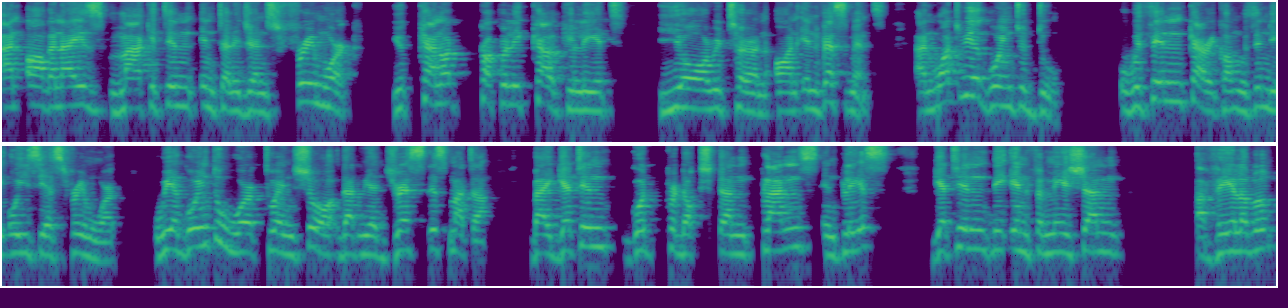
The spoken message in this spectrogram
an organized marketing intelligence framework, you cannot properly calculate your return on investment. And what we are going to do within CARICOM, within the OECS framework, we are going to work to ensure that we address this matter by getting good production plans in place, getting the information available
